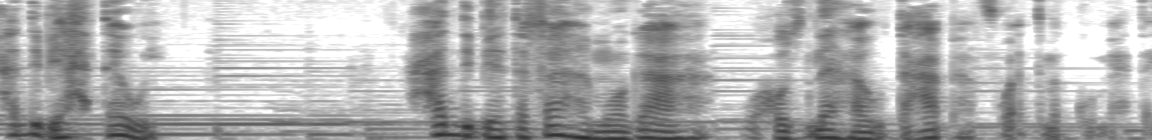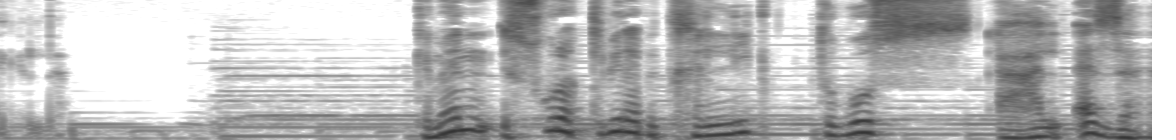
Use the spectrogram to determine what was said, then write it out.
حد بيحتوي حد بيتفهم وجعها وحزنها وتعبها في وقت ما تكون محتاجة لده. كمان الصورة الكبيرة بتخليك تبص على الأذى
